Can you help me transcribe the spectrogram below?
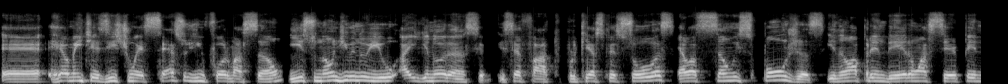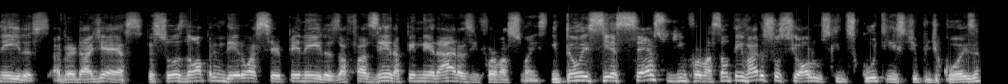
é, realmente existe um excesso de informação e isso não diminuiu a ignorância. Isso é fato, porque as pessoas elas são esponjas e não aprenderam aprenderam a ser peneiras. A verdade é essa. Pessoas não aprenderam a ser peneiras, a fazer, a peneirar as informações. Então, esse excesso de informação, tem vários sociólogos que discutem esse tipo de coisa.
